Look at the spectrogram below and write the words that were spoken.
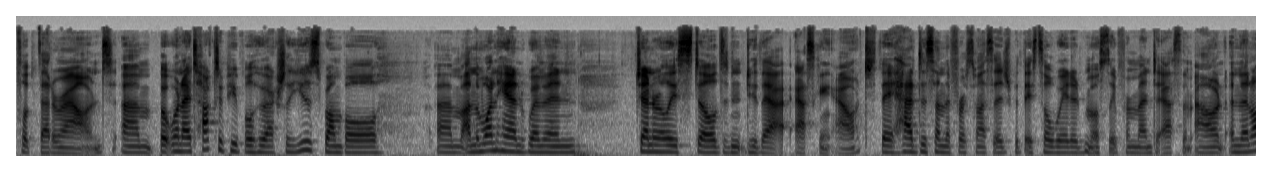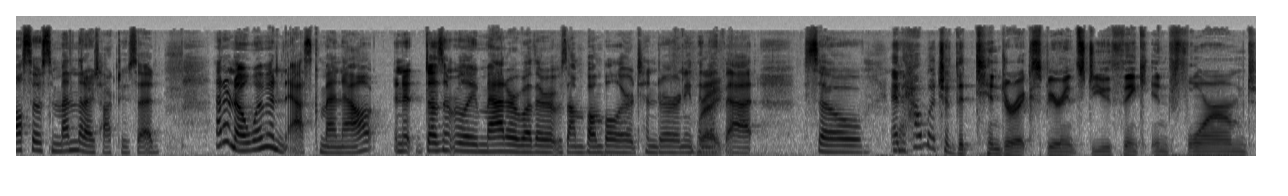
flip that around. Um, but when I talked to people who actually used Bumble, um, on the one hand, women generally still didn't do that asking out. They had to send the first message, but they still waited mostly for men to ask them out. And then also, some men that I talked to said, I don't know, women ask men out, and it doesn't really matter whether it was on Bumble or Tinder or anything Right. like that. So, And how much of the Tinder experience do you think informed,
